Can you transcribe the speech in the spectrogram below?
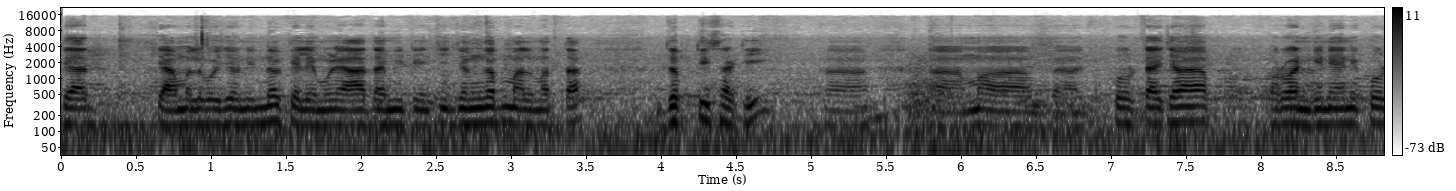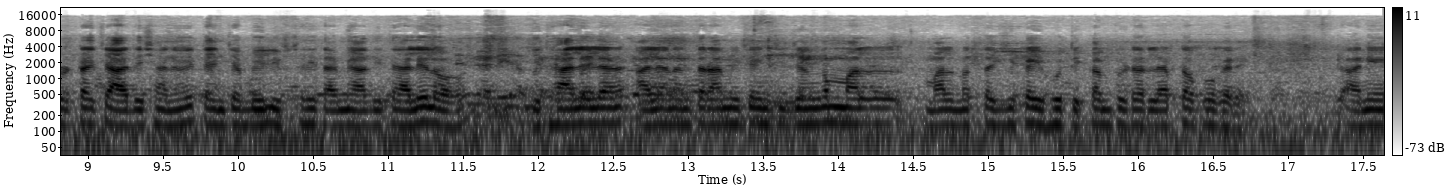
त्याची अंमलबजावणी न केल्यामुळे आज आम्ही त्यांची जंगम मालमत्ता जप्तीसाठी म कोर्टाच्या परवानगीने आणि कोर्टाच्या आदेशाने त्यांच्या बिलीफसहित आम्ही आज इथे आलेलो आहोत. इथे आलेल्या आल्यानंतर आम्ही त्यांची जंगम माल मालमत्ता जी काही होती कम्प्युटर लॅपटॉप वगैरे आणि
